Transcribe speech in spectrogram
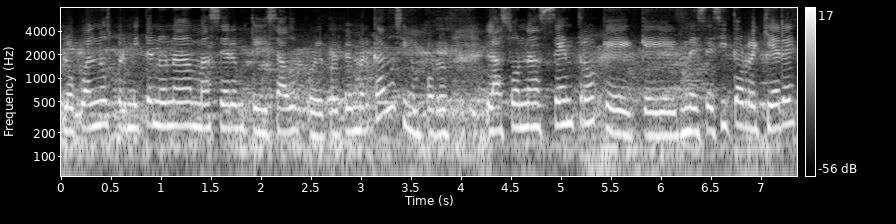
lo cual nos permite no nada más ser utilizado por el propio mercado, sino por la zona centro que, que necesita o requiere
